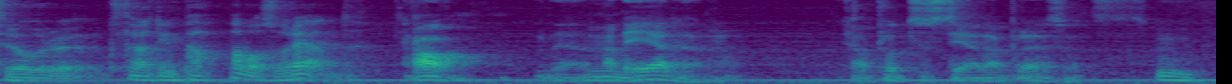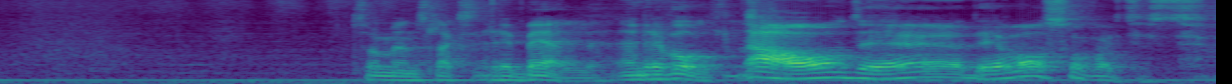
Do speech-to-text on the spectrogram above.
tror du? För att din pappa var så rädd? Ja, det, men det är det. Jag protesterar på det sättet. Mm. Som en slags rebell? En revolt? Ja, det, det var så faktiskt.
